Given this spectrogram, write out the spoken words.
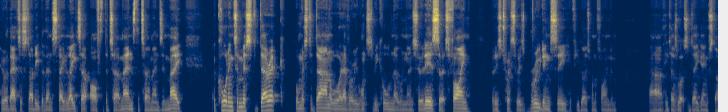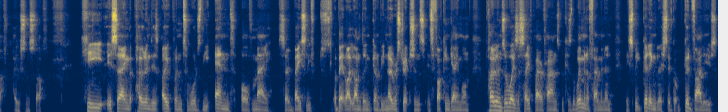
who are there to study, but then stay later after the term ends. The term ends in May. According to Mr. Derek or Mr. Dan or whatever he wants to be called, no one knows who it is, so it's fine. But his Twitter is Brooding C if you guys want to find him. Uh, he does lots of day game stuff, posts and stuff. He is saying that Poland is open towards the end of May. So basically, a bit like London, going to be no restrictions. It's fucking game on. Poland's always a safe pair of hands because the women are feminine. They speak good English. They've got good values,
